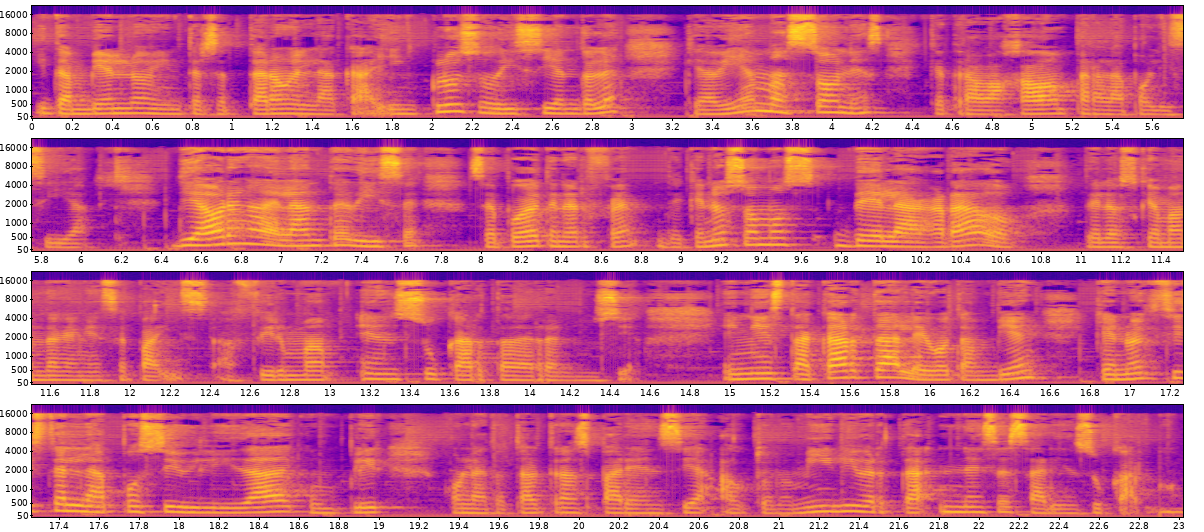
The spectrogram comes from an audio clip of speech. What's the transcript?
y también lo interceptaron en la calle, incluso diciéndole que había masones que trabajaban para la policía. De ahora en adelante, dice, se puede tener fe de que no somos del agrado de los que mandan en ese país, afirma en su carta de renuncia. En esta carta alegó también que no existe la posibilidad de cumplir con la total transparencia, autonomía y libertad necesaria en su cargo.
